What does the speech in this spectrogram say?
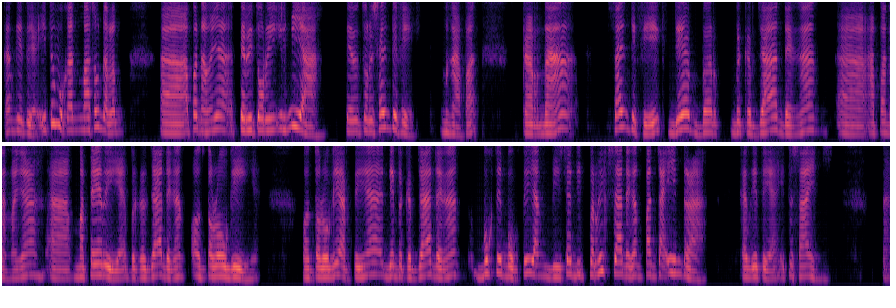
Kan gitu ya. Itu bukan masuk dalam uh, apa namanya teritori ilmiah, teritori saintifik. Mengapa? Karena saintifik dia ber, bekerja dengan uh, apa namanya uh, materi ya, bekerja dengan ontologi. Ya. Ontologi artinya dia bekerja dengan bukti-bukti yang bisa diperiksa dengan panca indera. Kan gitu ya, itu sains. Nah,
